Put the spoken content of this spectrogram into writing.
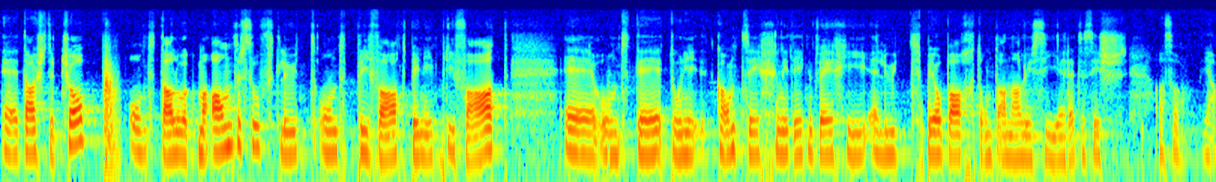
äh, da ist der Job und da schaut man anders auf die Leute und privat bin ich privat. Äh, und dann tue ich ganz sicher nicht irgendwelche äh, Leute beobachten und analysieren. Das ist, also, ja,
